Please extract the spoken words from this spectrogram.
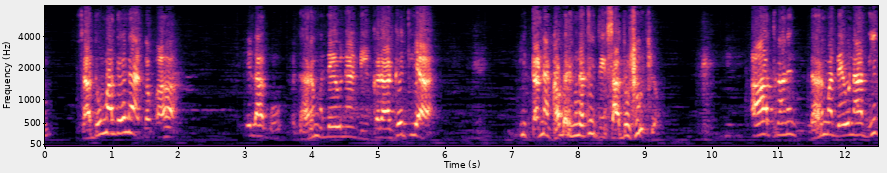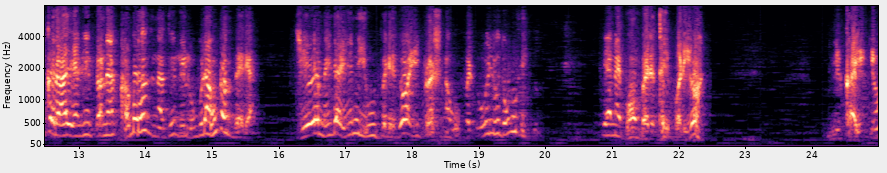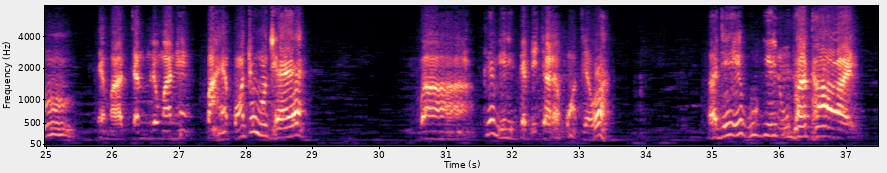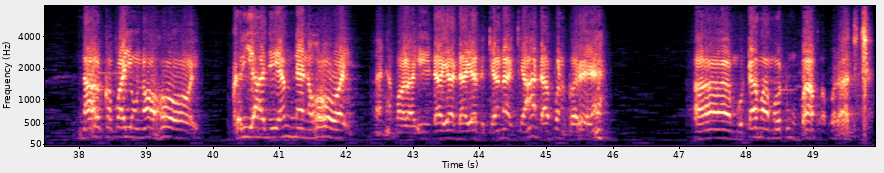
સાધુ માંથી ને તો પેલા ધર્મદેવ ને દીકરા કેટલા? તને ખબર નથી તે સાધુ શું થયો? આ ત્રણે ધર્મદેવ ના દીકરા એની તને ખબર જ નથી લુગડા હું કેમ પહેર્યા? જે મીડા એની ઉપર જો એ પ્રશ્ન ઉપર ઓલું તો ઉડી ગયું. એને ભોંભેર થઈ પડ્યો વિખાઈ ગયું એમાં ચંદ્રમા ને પાસે પહોંચવું છે કેવી રીતે બિચારા પહોંચે હજી ઉગી ઊભા થાય નાળ કપાયું ન હોય ખરિયા હજી એમને ન હોય અને મારા એ ડાયા ડાયા ક્યાં ક્યાં ડાપણ કરે આ મોટામાં મોટું પાપ અપરાધ છે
